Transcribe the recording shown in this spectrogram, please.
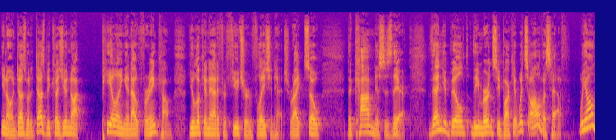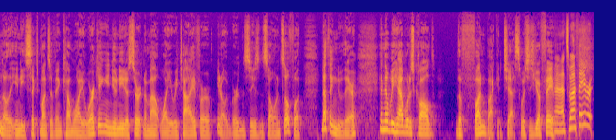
you know, and does what it does because you're not peeling it out for income. You're looking at it for future inflation hedge, right? So the calmness is there. Then you build the emergency bucket, which all of us have. We all know that you need six months of income while you're working, and you need a certain amount while you're retired for, you know, emergencies and so on and so forth. Nothing new there. And then we have what is called the fun bucket Jess, which is your favorite. That's my favorite.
